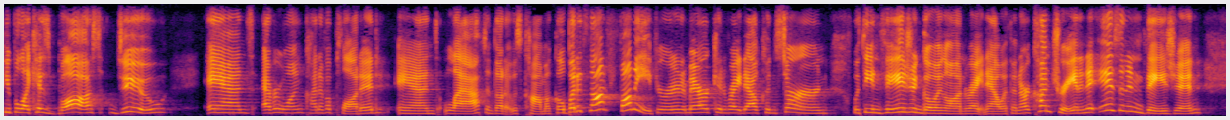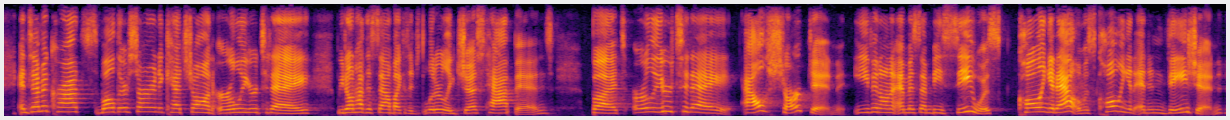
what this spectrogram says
people like his boss do. And everyone kind of applauded and laughed and thought it was comical. But it's not funny if you're an American right now concerned with the invasion going on right now within our country. And it is an invasion. And Democrats, well, they're starting to catch on. Earlier today, we don't have the soundbite because it literally just happened. But earlier today, Al Sharpton, even on MSNBC, was calling it out and was calling it an invasion.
